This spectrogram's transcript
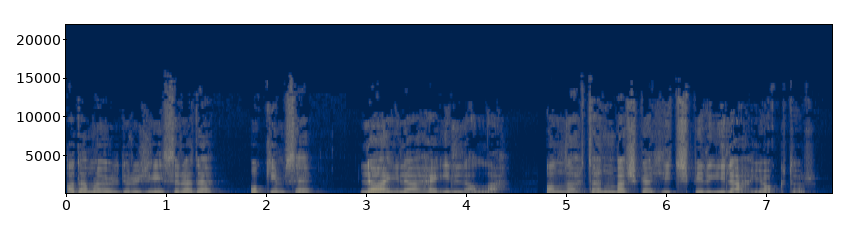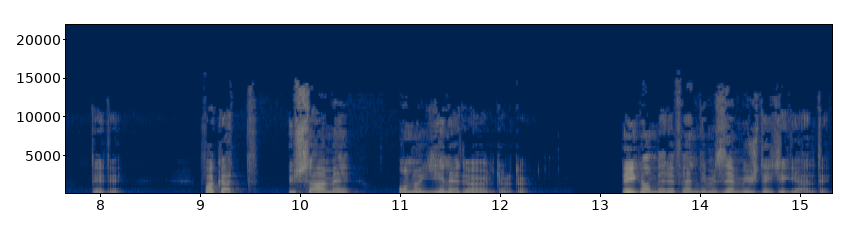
adamı öldüreceği sırada o kimse la ilahe illallah Allah'tan başka hiçbir ilah yoktur dedi. Fakat Üsame onu yine de öldürdü. Peygamber Efendimize müjdeci geldi.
